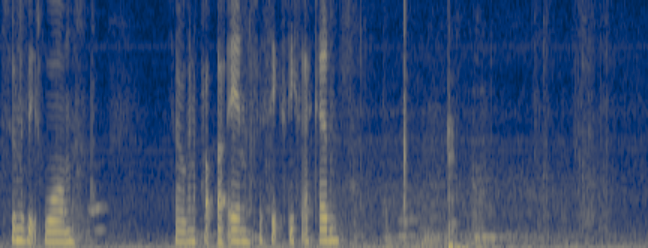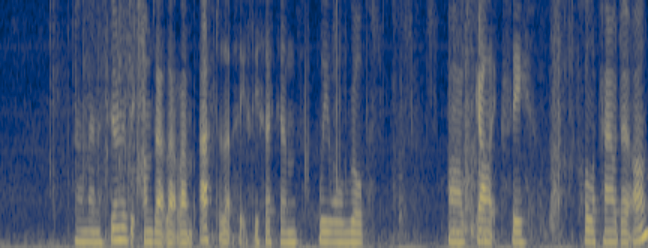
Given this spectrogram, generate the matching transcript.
as soon as it's warm. So we're going to pop that in for 60 seconds. And then as soon as it comes out that lamp after that 60 seconds we will rub our Galaxy colour powder on.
